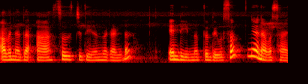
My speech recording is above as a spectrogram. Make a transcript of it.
അവനത് ആസ്വദിച്ച് തിന്നുന്നത് കണ്ട് എന്റെ ഇന്നത്തെ ദിവസം ഞാൻ അവസാനിക്കും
